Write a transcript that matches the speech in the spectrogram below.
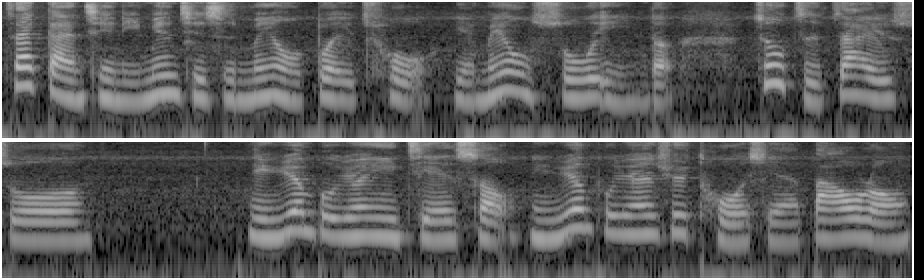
在感情里面其实没有对错，也没有输赢的，就只在于说你愿不愿意接受，你愿不愿意去妥协包容，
